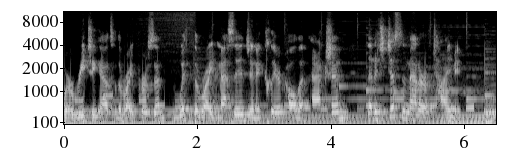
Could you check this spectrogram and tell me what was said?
We're reaching out to the right person with the right message and a clear call to action, then it's just a matter of timing.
